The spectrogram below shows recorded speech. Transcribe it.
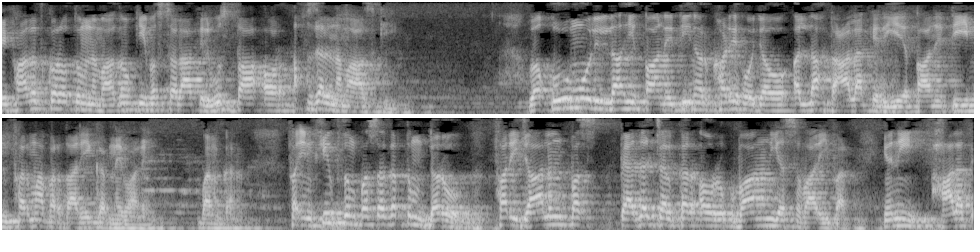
حفاظت کرو تم نمازوں کی وسلاۃ الوسطی اور افضل نماز کی۔ وقوم اللہ قانتین، اور کھڑے ہو جاؤ اللہ تعالیٰ کے لیے قانتین، فرما برداری کرنے والے، بن کر۔ فنقیب تم پس اگر تم ڈرو فرجالن پس پیدل چل کر اور رکبان یا سواری پر یعنی حالت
